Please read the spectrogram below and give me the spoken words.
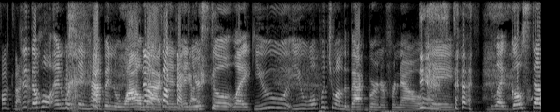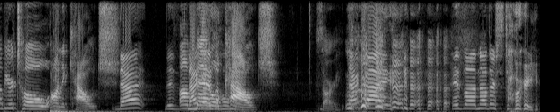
fuck that. The, the whole N word thing happened a while no, back, and, and you're still like you. You will put you on the back burner for now. Okay, yes, like go stub your toe on a couch. That is a that metal a couch. Sorry, that guy is another story.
